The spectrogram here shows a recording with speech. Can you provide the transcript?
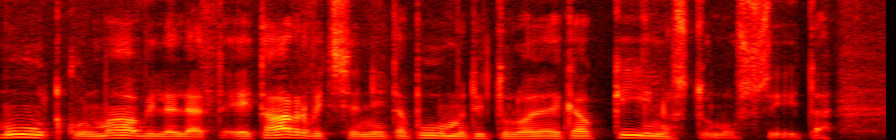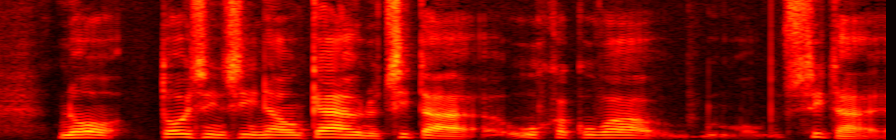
muut kuin maanviljelijät ei tarvitse niitä puumyyntituloja eikä ole kiinnostunut siitä. No toisin siinä on käynyt. Sitä uhkakuvaa, sitä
